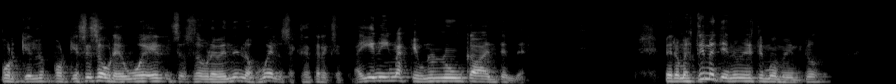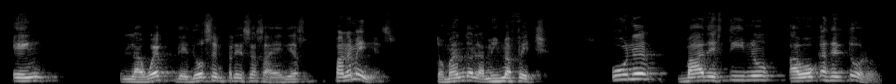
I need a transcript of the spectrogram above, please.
¿por, qué, por, qué, se, se sobrevenden los vuelos, etcétera, etcétera? Hay enigmas que uno nunca va a entender. Pero me estoy metiendo en este momento en la web de dos empresas aéreas panameñas, tomando la misma fecha. Una va a destino a Bocas del Toro,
